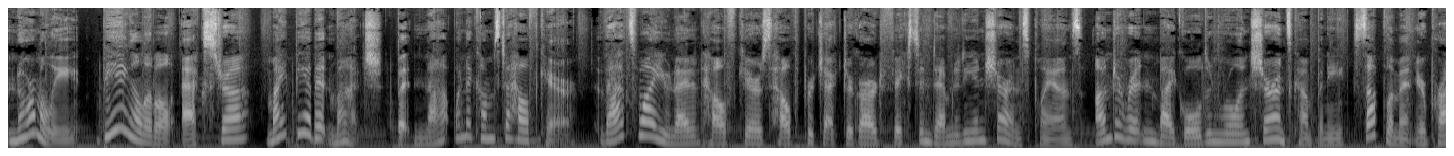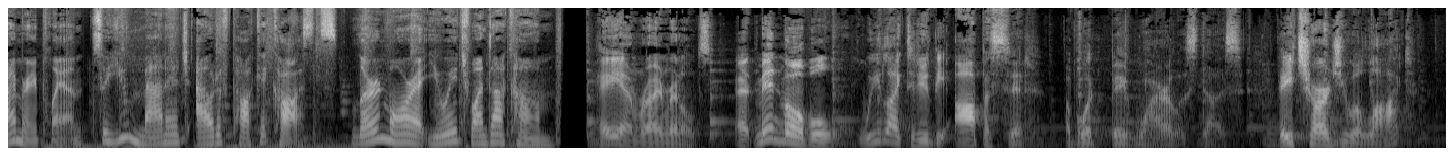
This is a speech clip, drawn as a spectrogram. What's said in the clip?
Normally, being a little extra might be a bit much, but not when it comes to healthcare. That's why United Healthcare's Health Protector Guard fixed indemnity insurance plans, underwritten by Golden Rule Insurance Company, supplement your primary plan so you manage out of pocket costs. Learn more at uh1.com. Hey, I'm Ryan Reynolds. At Mint Mobile, we like to do the opposite of what Big Wireless does. They charge you a lot,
